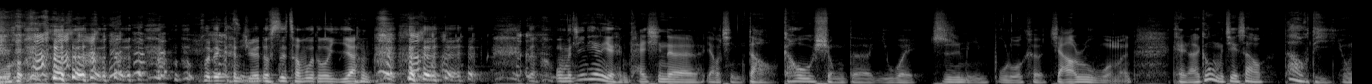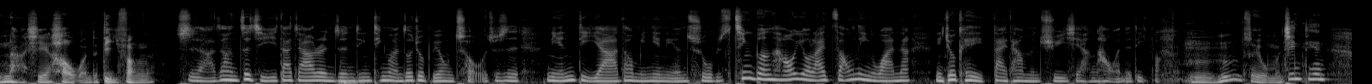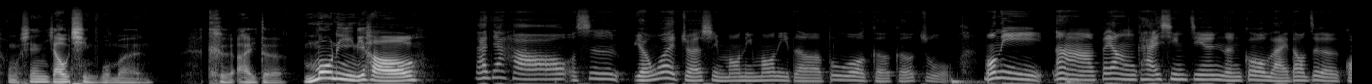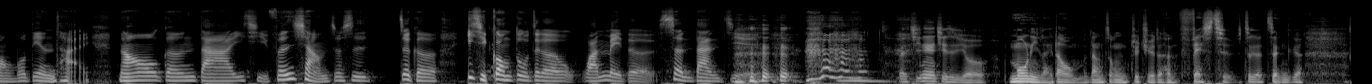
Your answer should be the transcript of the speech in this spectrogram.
我的感觉都是差不多一样。我们今天也很开心的邀请到高雄的一位知名布洛克加入我们，可以来跟我们介绍到底有哪些好玩的地方呢？是啊，这样这集大家要认真听，听完之后就不用愁，就是年底啊，到明年年初，比如说亲朋好友来找你玩啊，你就可以带他们去一些很好玩的地方。嗯哼，所以我们今天我们先邀请我们可爱的 Moni，你好。大家好，我是原味觉醒 Moni Moni 的部落格格主 Moni，那非常开心今天能够来到这个广播电台，然后跟大家一起分享，就是这个一起共度这个完美的圣诞节。那今天其实有 Moni 来到我们当中，就觉得很 festive，这个整个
